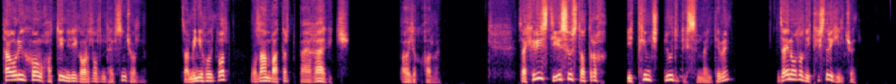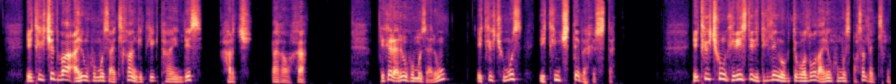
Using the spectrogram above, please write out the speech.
Та өөрийнхөө хотын нэрийг орлуулан тавьсан ч болно. За миний хувьд бол Улаанбаатарт байгаа гэж ойлгохоор байна. За Христ Есүс доторх итгэмжтнүүдэд гэсэн байна тийм ээ. За энэ бол итгэгч нарыг хэлж байна. Итгэгчд ба ариун хүмүүс адилхан гэдгийг та эндээс харж байгаа баха. Тэгэхээр ариун хүмүүс ариун, итгэгч хүмүүс итгэмжтэй байх ёстой. Итгэгч хүн Христэд итгэлэн өгдөг болвол ариун хүмүүс бас л адилхан.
